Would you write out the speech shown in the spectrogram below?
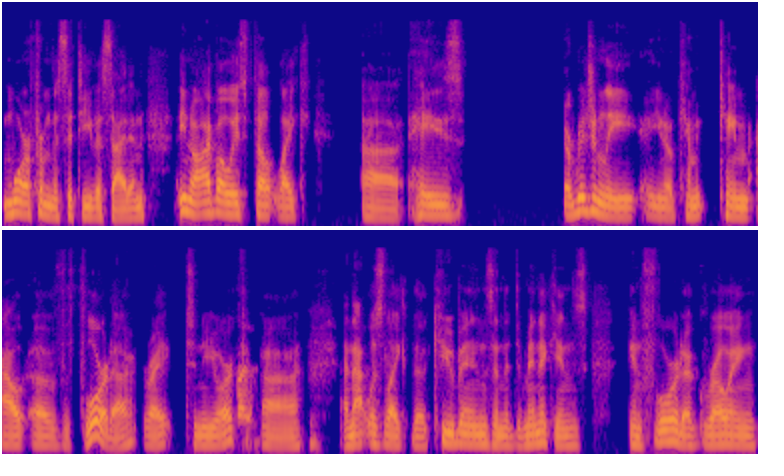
more from the sativa side. And you know, I've always felt like uh, haze originally, you know, came came out of Florida, right, to New York, uh, and that was like the Cubans and the Dominicans in Florida growing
